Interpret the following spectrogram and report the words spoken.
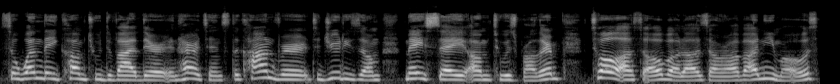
So when they come to divide their inheritance, the convert to Judaism may say um to his brother, Tol Asa Zara Animos,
